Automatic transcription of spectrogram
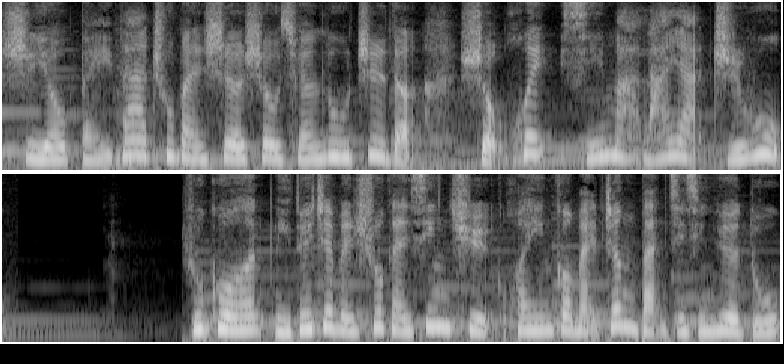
是由北大出版社授权录制的《手绘喜马拉雅植物》。如果你对这本书感兴趣，欢迎购买正版进行阅读。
